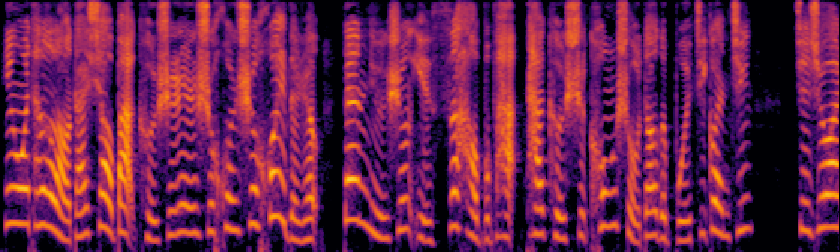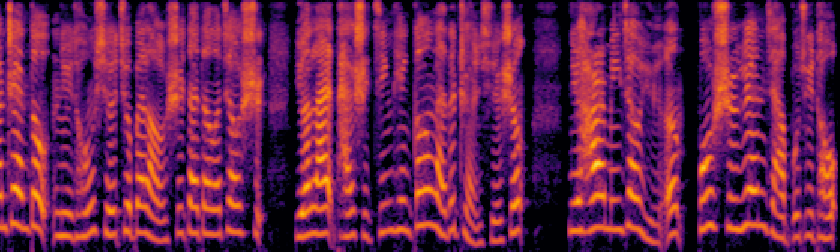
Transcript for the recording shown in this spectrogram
因为他的老大校霸可是认识混社会的人，但女生也丝毫不怕，他可是空手道的搏击冠军。解决完战斗，女同学就被老师带到了教室。原来她是今天刚来的转学生，女孩名叫允恩，不是冤家不聚头。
